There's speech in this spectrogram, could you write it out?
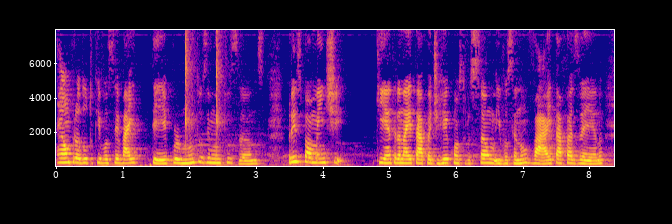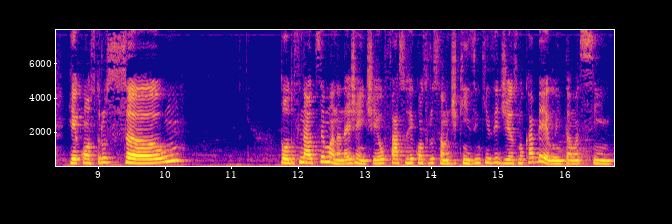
é um produto que você vai ter por muitos e muitos anos. Principalmente que entra na etapa de reconstrução e você não vai estar tá fazendo reconstrução todo final de semana, né, gente? Eu faço reconstrução de 15 em 15 dias no cabelo. Então, assim,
